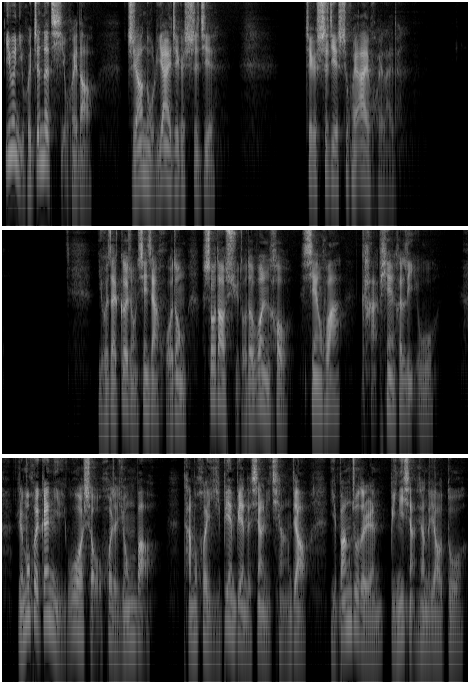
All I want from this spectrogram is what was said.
因为你会真的体会到，只要努力爱这个世界，这个世界是会爱回来的。你会在各种线下活动收到许多的问候、鲜花、卡片和礼物，人们会跟你握手或者拥抱，他们会一遍遍的向你强调，你帮助的人比你想象的要多。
